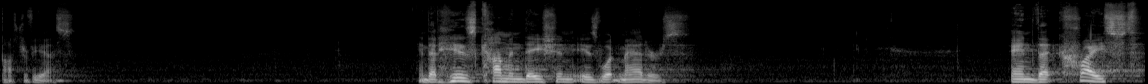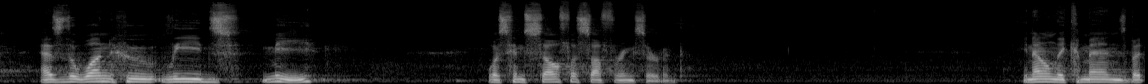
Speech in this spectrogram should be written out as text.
Apostrophe S. And that his commendation is what matters. And that Christ, as the one who leads me, was himself a suffering servant. He not only commends, but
